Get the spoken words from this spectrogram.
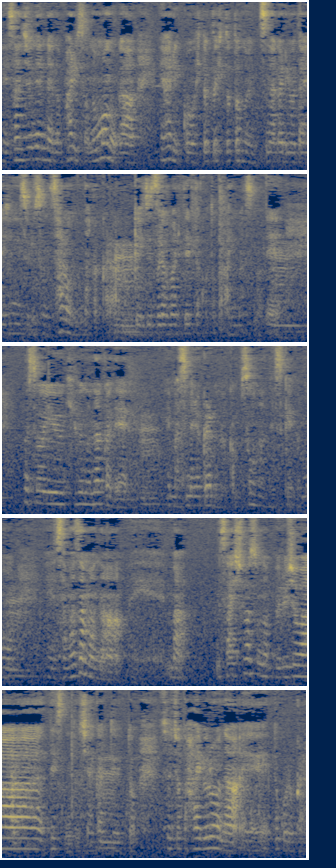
30年代のパリそのものがやはりこう人と人とのつながりを大事にするそのサロンの中から芸術が生まれていたことがありますので、まあ、そういう気風の中でマスメリアクラブなんかもそうなんですけれどもさまざまな、えー、まあ最初はそのブルジョワですねどちらかというと、そういうちょっとハイブローな、えー、ところから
